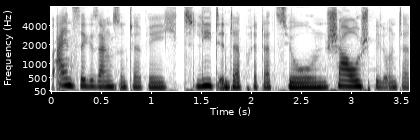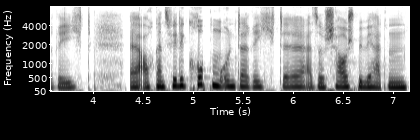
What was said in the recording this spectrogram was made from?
Einzelgesangsunterricht, Liedinterpretation, Schauspielunterricht, äh, auch ganz viele Gruppenunterrichte, also Schauspiel, wir hatten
